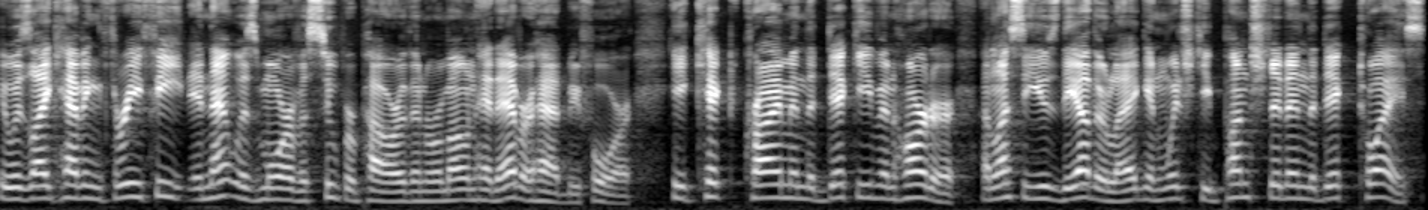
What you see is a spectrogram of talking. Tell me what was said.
It was like having three feet, and that was more of a superpower than Ramon had ever had before. He kicked crime in the dick even harder, unless he used the other leg, in which he punched it in the dick twice.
